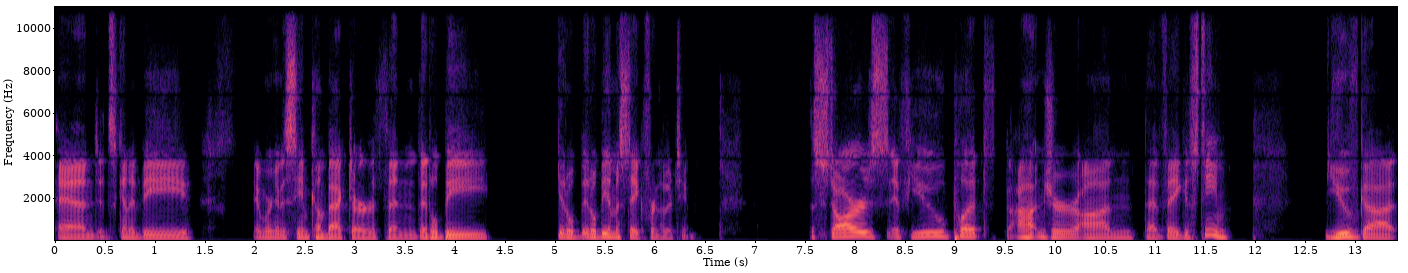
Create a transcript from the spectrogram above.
and it's going to be and we're going to see him come back to earth and it'll be it'll it'll be a mistake for another team. The stars if you put Oettinger on that Vegas team you've got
